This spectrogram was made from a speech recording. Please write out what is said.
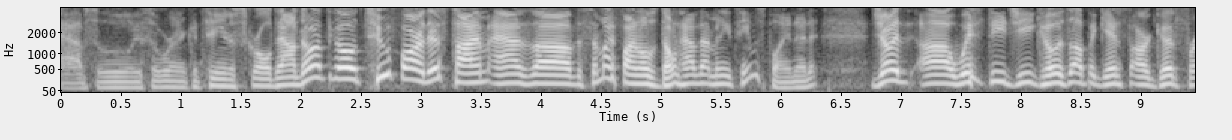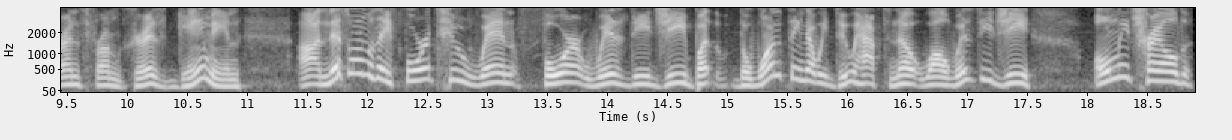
Absolutely. So we're going to continue to scroll down. Don't have to go too far this time, as uh, the semifinals don't have that many teams playing in it. Joey, uh, WizDG goes up against our good friends from Grizz Gaming. Uh, and this one was a 4 2 win for WizDG. But the one thing that we do have to note while WizDG only trailed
